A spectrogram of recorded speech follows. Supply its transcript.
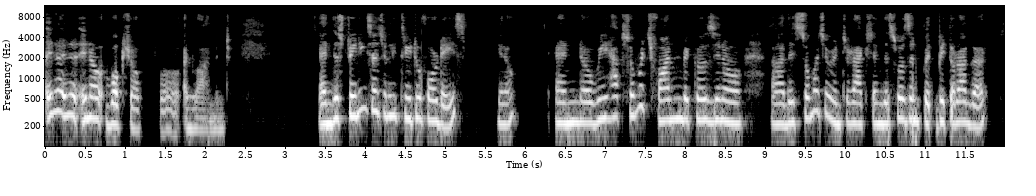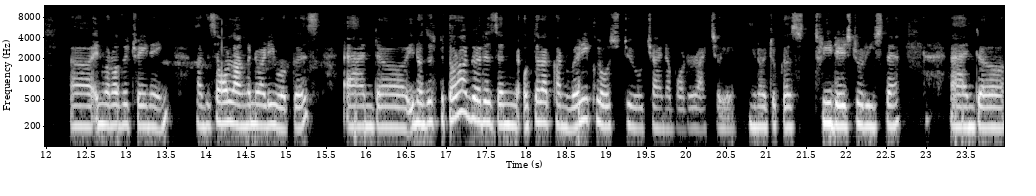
in, a, in a workshop uh, environment. And this trainings are generally three to four days you know. And uh, we have so much fun because you know uh, there's so much of interaction. This was in Pithoragarh in one of the training. This are all Anganwadi workers and uh, you know this Pithoragarh is in Uttarakhand, very close to China border. Actually, you know, it took us three days to reach there. And uh,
